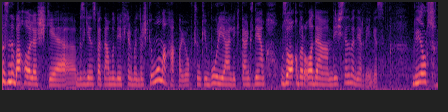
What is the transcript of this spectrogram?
bizni baholashga bizga nisbatan bunday fikr bildirishga umuman haqqi yo'q chunki bu reallikdan juda yam uzoq bir odam deyishsa nima derdingiz? Deyaversin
